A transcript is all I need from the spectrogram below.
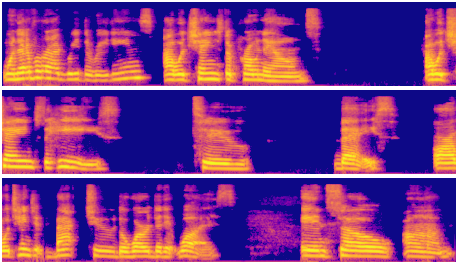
whenever I'd read the readings, I would change the pronouns. I would change the he's to theys, or I would change it back to the word that it was. And so um,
